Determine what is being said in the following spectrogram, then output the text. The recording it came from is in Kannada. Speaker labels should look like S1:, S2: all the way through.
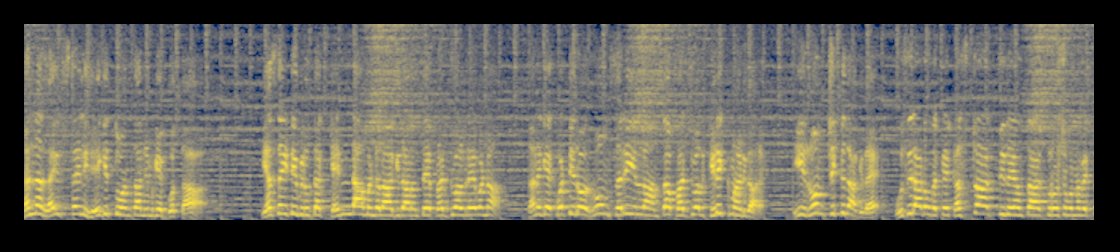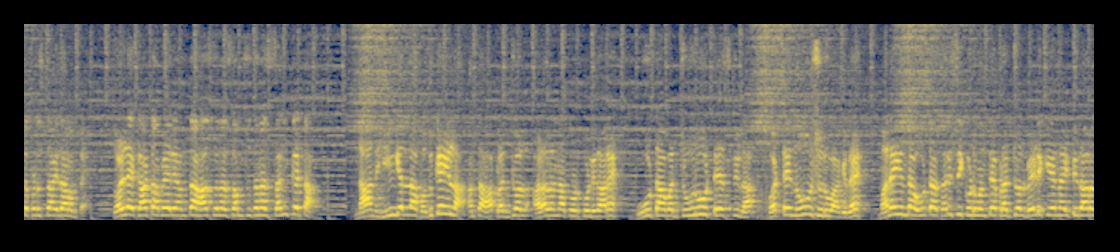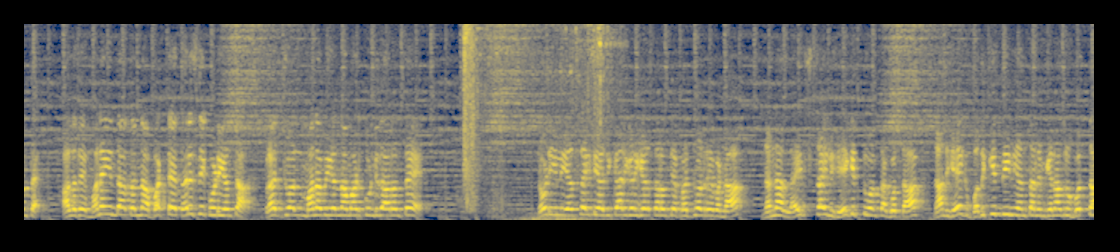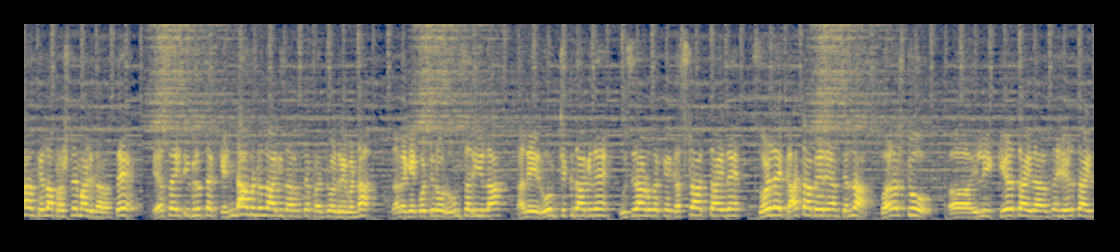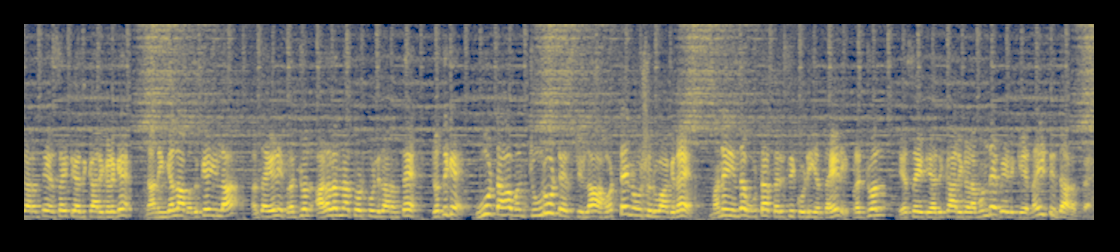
S1: ನನ್ನ ಲೈಫ್ ಸ್ಟೈಲ್ ಹೇಗಿತ್ತು ಅಂತ ನಿಮಗೆ ಗೊತ್ತಾ? ಎಸ್ ಐ ಟಿ ವಿರುದ್ಧ ಕೆಂಡಾಮಂಡಲ ಆಗಿದಾರಂತೆ ಪ್ರಜ್ವಲ್ ರೇವಣ್ಣ. ತನಗೆ ಕೊಟ್ಟಿರೋ ರೂಮ್ ಸರಿ ಇಲ್ಲ ಅಂತ ಪ್ರಜ್ವಲ್ ಕಿರಿಕ್ ಮಾಡಿದ್ದಾರೆ. ಈ ರೂಮ್ ಚಿಕ್ಕದಾಗಿದೆ, ಉಸಿರಾಡೋದಕ್ಕೆ ಕಷ್ಟ ಆಗ್ತಿದೆ ಅಂತ ಆಕ್ರೋಶವನ್ನ ವ್ಯಕ್ತಪಡಿಸ್ತಾ ಇದ್ದಾರಂತೆ. ಸೊಳ್ಳೆ ಕಾಟ ಬೇರೆ ಅಂತ ಹಾಸನ ಸಂಸದನ ಸಂಕಟ. ನಾನ್ ಹಿಂಗೆಲ್ಲ ಬದುಕೇ ಇಲ್ಲ ಅಂತ ಪ್ರಜ್ವಲ್ ಅಳಲನ್ನ ತೋಡ್ಕೊಂಡಿದ್ದಾರೆ. ಊಟ ಒಂಚೂರು ಟೇಸ್ಟ್ ಇಲ್ಲ. ಹೊಟ್ಟೆ ನೋವು ಶುರುವಾಗಿದೆ. ಮನೆಯಿಂದ ಊಟ ತರಿಸಿ ಕೊಡುವಂತೆ ಪ್ರಜ್ವಲ್ ಬೇಡಿಕೆಯನ್ನ ಇಟ್ಟಿದ್ದಾರಂತೆ. ಅಲ್ಲದೆ ಮನೆಯಿಂದ ತನ್ನ ಬಟ್ಟೆ ತರಿಸಿ ಕೊಡಿ ಅಂತ ಪ್ರಜ್ವಲ್ ಮನವಿಯನ್ನ ಮಾಡಿಕೊಂಡಿದ್ದಾರಂತೆ. ನೋಡಿ, ಇಲ್ಲಿ ಎಸ್ ಐ ಟಿ ಅಧಿಕಾರಿಗಳಿಗೆ ಹೇಳ್ತಾರಂತೆ ಪ್ರಜ್ವಲ್ ರೇವಣ್ಣ, ನನ್ನ ಲೈಫ್ ಸ್ಟೈಲ್ ಹೇಗಿತ್ತು ಅಂತ ಗೊತ್ತಾ? ನಾನು ಹೇಗೆ ಬದುಕಿದ್ದೀನಿ ಅಂತ ನಿಮ್ಗೇನಾದ್ರೂ ಗೊತ್ತಾ ಅಂತೆಲ್ಲ ಪ್ರಶ್ನೆ ಮಾಡಿದಾರಂತೆ. ಎಸ್ ಐ ಟಿ ವಿರುದ್ಧ ಕೆಂಡಾಮಂಡಲ ಆಗಿದ್ದಾರಂತೆ ಪ್ರಜ್ವಲ್ ರೇವಣ್ಣ. ತನಗೆ ಕೊಟ್ಟಿರೋ ರೂಮ್ ಸರಿ ಇಲ್ಲ. ಅಲ್ಲಿ ರೂಮ್ ಚಿಕ್ಕದಾಗಿದೆ. ಉಸಿರಾಡೋದಕ್ಕೆ ಕಷ್ಟ ಆಗ್ತಾ ಇದೆ. ಸೊಳ್ಳೆ ಕಾಟ ಬೇರೆ ಅಂತೆಲ್ಲ ಬಹಳಷ್ಟು ಇಲ್ಲಿ ಕೇಳ್ತಾ ಇದಾರಂತೆ ಹೇಳ್ತಾ ಇದಾರಂತೆ ಎಸ್ ಐ ಟಿ ಅಧಿಕಾರಿಗಳಿಗೆ. ನಾನು ಹಿಂಗೆಲ್ಲ ಬದುಕೇ ಇಲ್ಲ ಅಂತ ಹೇಳಿ ಪ್ರಜ್ವಲ್ ಅಳಲನ್ನ ತೋಡ್ಕೊಂಡಿದಾರಂತೆ ಜೊತೆಗೆ ಊಟ ಒಂಚೂರು ಟೇಸ್ಟ್ ಇಲ್ಲ, ಹೊಟ್ಟೆ ನೋವು ಶುರುವಾಗಿದೆ. ಮನೆಯಿಂದ ಊಟ ತರಿಸಿಕೊಡಿ ಅಂತ ಹೇಳಿ ಪ್ರಜ್ವಲ್ ಎಸ್ ಐ ಟಿ ಅಧಿಕಾರಿಗಳ ಮುಂದೆ ಬೇಡಿಕೆಯನ್ನ ಇಟ್ಟಿದ್ದಾರಂತೆ.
